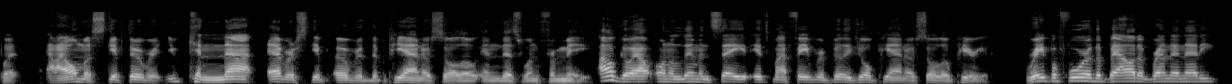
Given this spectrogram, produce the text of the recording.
But I almost skipped over it. You cannot ever skip over the piano solo in this one for me. I'll go out on a limb and say it's my favorite Billy Joel piano solo, period. Right before the ballad of Brenda and Eddie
